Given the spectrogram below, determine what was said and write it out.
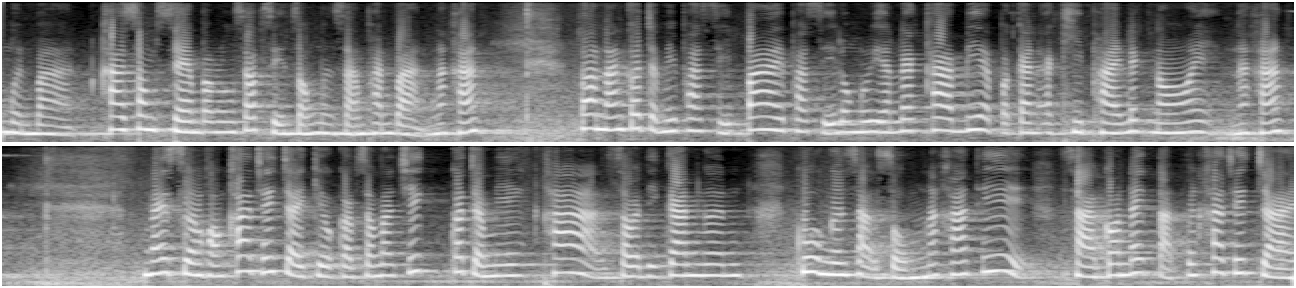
20,000 บาท ค่าซ่อมแซมบำรุงทรัพย์สิน 23,000 บาทนะคะนอกนั้นก็จะมีภาษีป้าย ภาษีโรงเรียนและค่าเบี้ยประกันอัคคีภัยเล็กน้อยนะคะ ในส่วนของค่าใช้จ่ายเกี่ยวกับสมาชิกก็จะมีค่าสวัสดิการเงิน กู้เงินสะสมนะคะที่สากลได้ตัดเป็นค่าใช้จ่าย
